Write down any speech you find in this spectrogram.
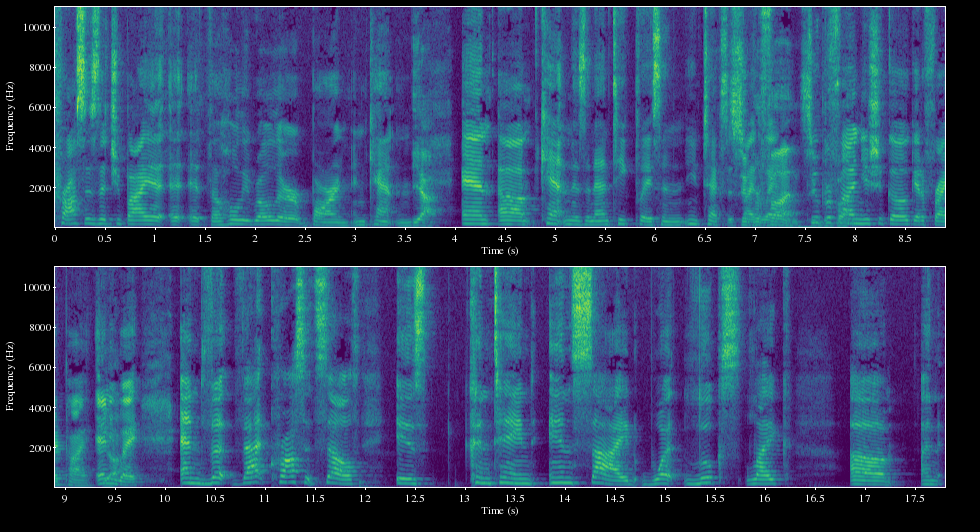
crosses that you buy at, at, at the Holy Roller Barn in Canton. Yeah. And um, Canton is an antique place in Texas, by Super the way. fun, Super, super fun. fun. You should go get a fried pie. Anyway, and the, that cross itself is contained inside what looks like um, an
